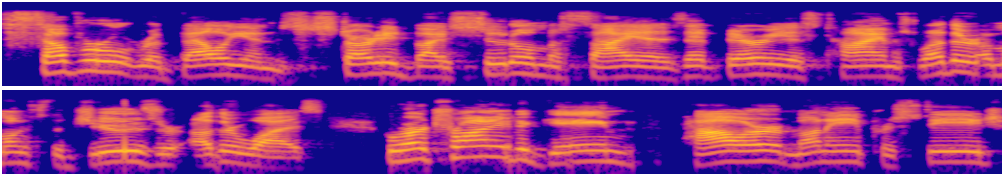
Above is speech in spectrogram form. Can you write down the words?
several rebellions started by pseudo messiahs at various times, whether amongst the Jews or otherwise, who are trying to gain power, money, prestige,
